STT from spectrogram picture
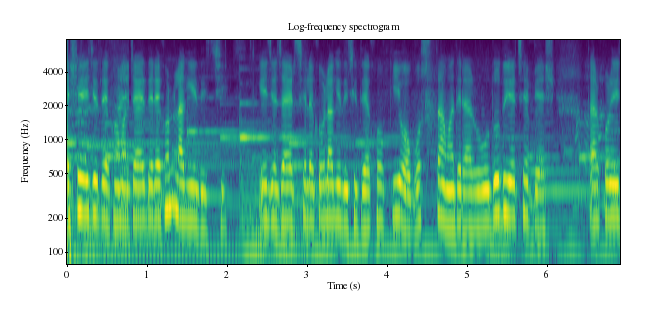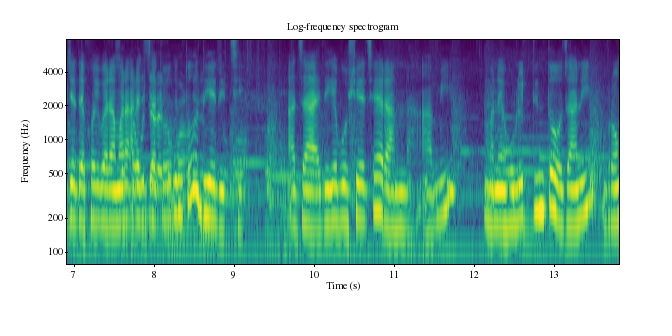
এসে এই যে দেখো আমার জায়েদের এখন লাগিয়ে দিচ্ছি। এই যে জায়ের ছেলেকেও লাগিয়ে দিচ্ছি দেখো কি অবস্থা আমাদের আর রোদও দিয়েছে বেশ। তারপরে এই যে দেখো এবার আমার আরেক জায়গাও কিন্তু দিয়ে দিচ্ছি। আর যা এদিকে বসিয়েছে রান্না। আমি মানে হোলির দিন তো জানি রং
